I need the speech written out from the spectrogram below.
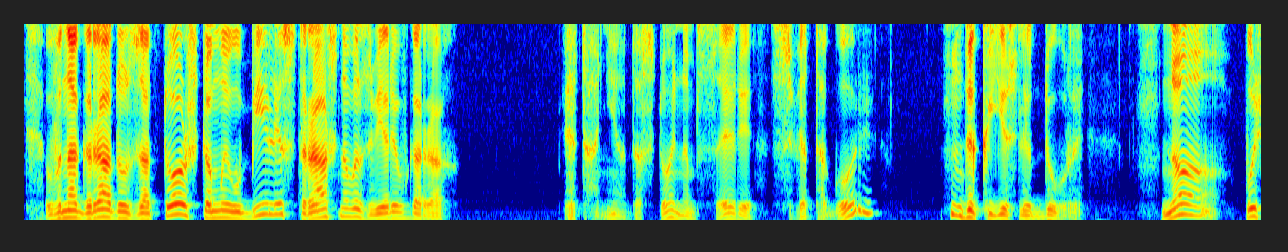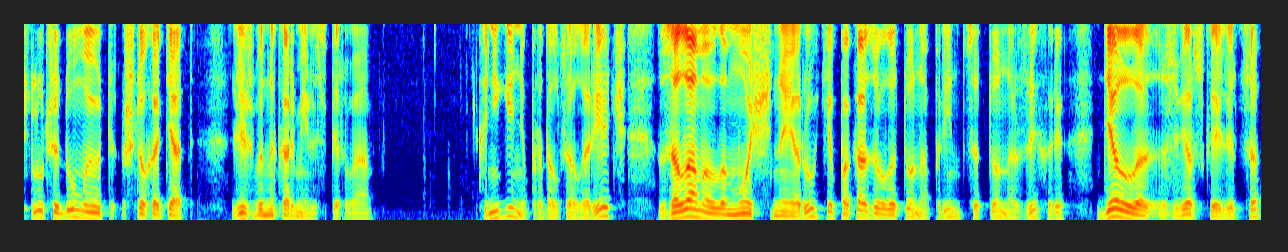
— «в награду за то, что мы убили страшного зверя в горах». «Это они о достойном сэре Святогоре?» «Хм, «Так если дуры!» Но Пусть лучше думают, что хотят, лишь бы накормили сперва». Княгиня продолжала речь, заламывала мощные руки, показывала то на принца, то на жихаря, делала зверское лицо.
